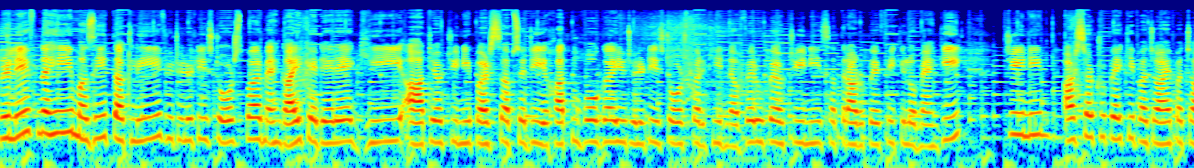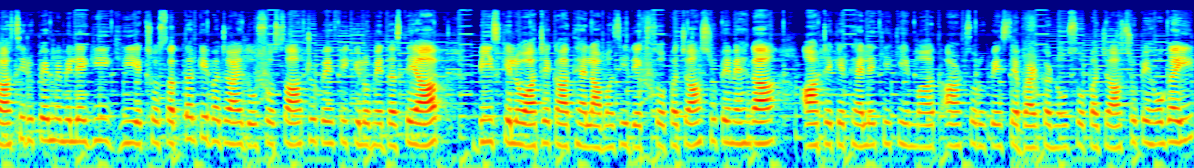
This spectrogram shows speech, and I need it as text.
रिलीफ नहीं, मजीद तकलीफ़। यूटिलिटी स्टोर्स पर महँगाई के डेरे, घी, आटे और चीनी पर सब्सिडी खत्म हो गई। यूटिलिटी स्टोर्स पर घी नब्बे रुपये और चीनी सत्रह रुपये फ़ी किलो महँगी। चीनी अड़सठ रुपये की बजाय पचासी रुपये में मिलेगी। घी एक सौ सत्तर के बजाय दो सौ साठ रुपये फ़ी किलो में दस्तियाब। बीस किलो आटे का थैला मजीद एक सौ पचास रुपये महँगा। आटे के थैले की कीमत आठ सौ रुपये से बढ़कर नौ सौ पचास रुपये हो गई।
